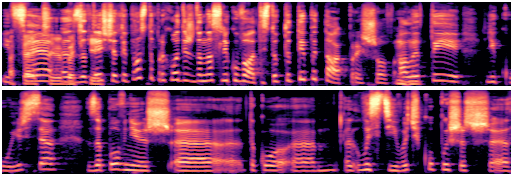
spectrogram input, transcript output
і Опять це е, за те, що ти просто приходиш до нас лікуватись. Тобто ти би так прийшов, але ти лікуєшся, заповнюєш е, таку е, листівочку, пишеш е,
